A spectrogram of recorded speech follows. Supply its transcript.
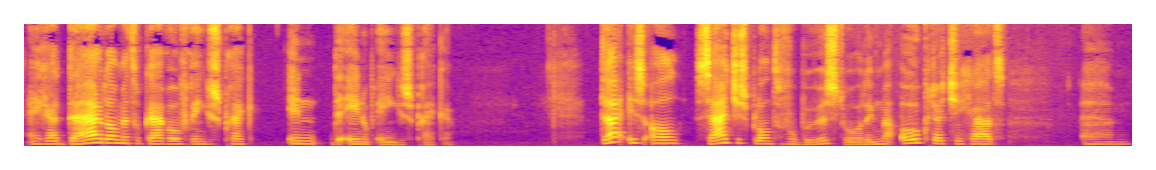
En ga daar dan met elkaar over in gesprek in de één op één gesprekken. Dat is al zaadjes planten voor bewustwording, maar ook dat je gaat um,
